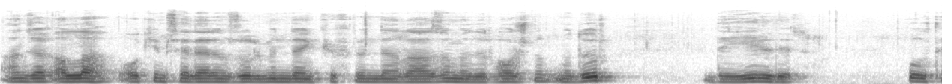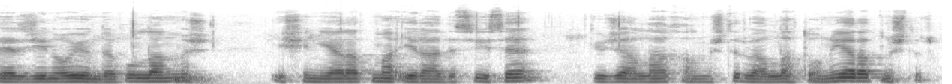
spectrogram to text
Ancak Allah o kimselerin zulmünden, küfründen razı mıdır, hoşnut mudur? Değildir. Kul tercihini o yönde kullanmış. İşin yaratma iradesi ise Yüce Allah'a kalmıştır ve Allah da onu yaratmıştır.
